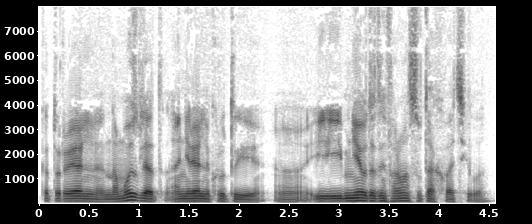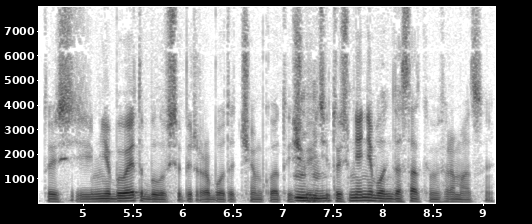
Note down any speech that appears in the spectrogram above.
которые реально, на мой взгляд, они реально крутые. Э, И, и мне вот этой информации так хватило. То есть мне бы это было все переработать, чем куда-то еще идти. То есть у меня не было недостатка информации.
